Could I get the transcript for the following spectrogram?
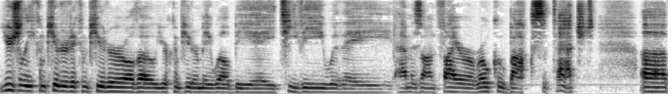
usually computer to computer. Although your computer may well be a TV with a Amazon Fire or Roku box attached, uh,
